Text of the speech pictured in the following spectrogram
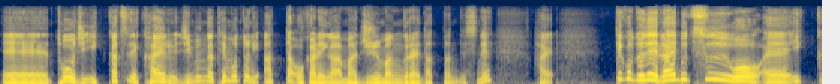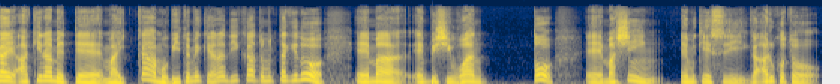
えー当時一括で買える自分が手元にあったお金がまあ10万ぐらいだったんですね。はい。ってことでライブ2を、え1回諦めてまあいっかもうビートメイクやらんでいいかと思ったけど、えーまあ MPC1 と、えーマシーン MK3 があること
